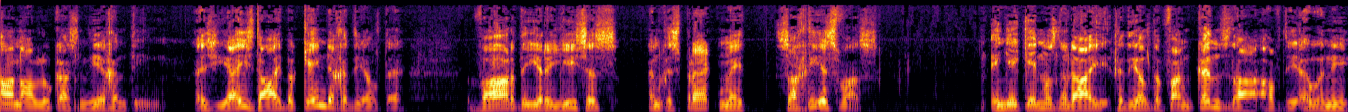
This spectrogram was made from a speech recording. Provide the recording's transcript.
aan na Lukas 19 is juis daai bekende gedeelte waar die Here Jesus in gesprek met Saggeus was. En jy ken mos nou daai gedeelte van kuns daar af die ou in die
